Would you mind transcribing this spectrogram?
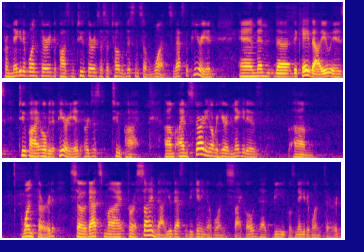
From negative 1 third to positive 2 thirds, that's a total distance of 1. So that's the period. And then the, the k value is 2 pi over the period, or just 2 pi. Um, I'm starting over here at negative um, 1 third. So that's my, for a sine value, that's the beginning of one cycle, that b equals negative 1 third.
